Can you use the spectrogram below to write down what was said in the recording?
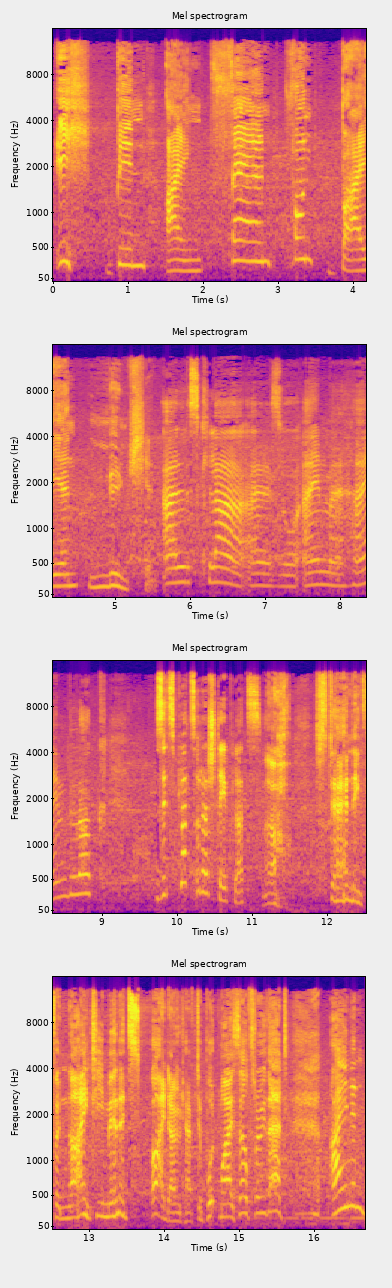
ich bin ein Fan von Bayern München. Alles klar, also einmal Heimblock. Sitzplatz oder Stehplatz? Oh, standing for 90 minutes? I don't have to put myself through that. Einen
